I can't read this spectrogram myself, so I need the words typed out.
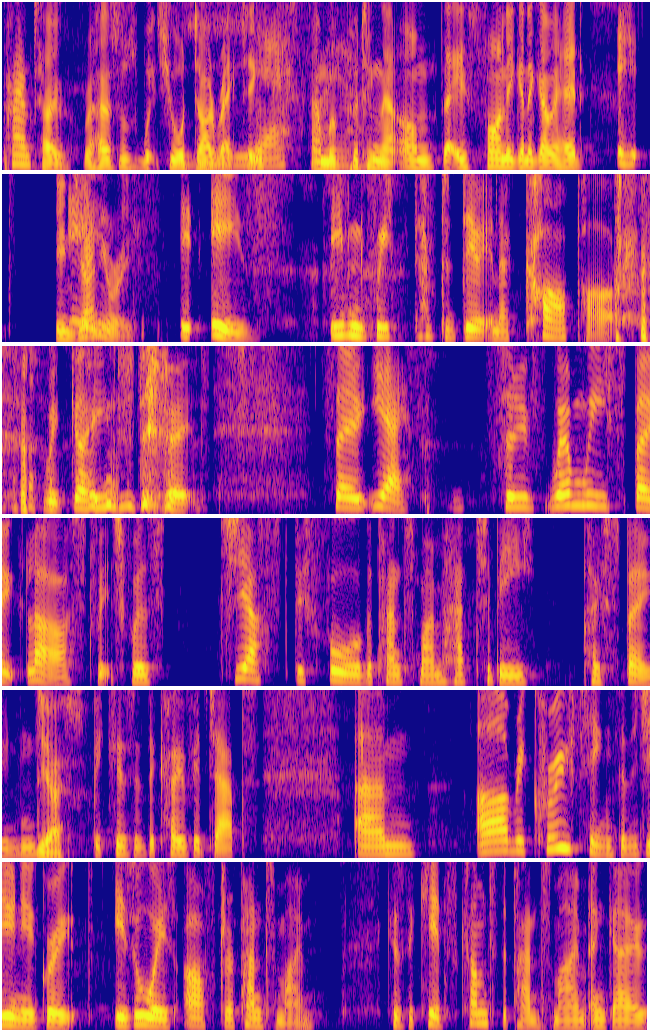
Panto rehearsals, which you're directing, Yes, and I we're putting that on. That is finally going to go ahead. It In is- January? It is. Even if we have to do it in a car park, we're going to do it. So yes, sort of when we spoke last, which was just before the pantomime had to be postponed, Yes. because of the COVID jabs. Um, our recruiting for the junior group is always after a pantomime because the kids come to the pantomime and go,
